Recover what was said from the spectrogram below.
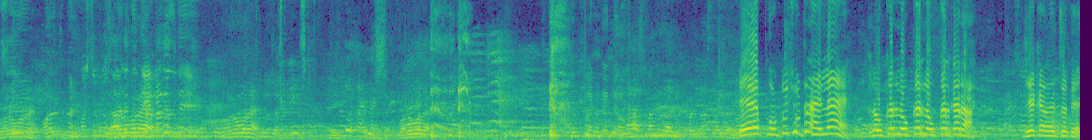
बरोबर आहे. बरोबर आहे. बरोबर आहे. ए फोटोशूट राहिलाय. लवकर लवकर लवकर करा. जे करायचं ते.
